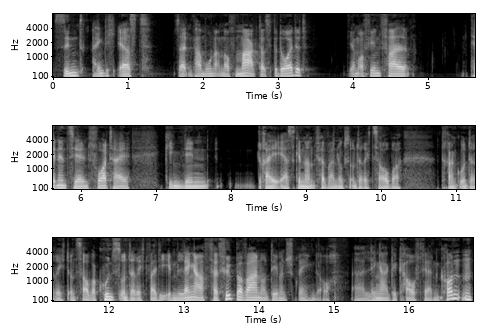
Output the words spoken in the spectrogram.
sind eigentlich erst seit ein paar Monaten auf dem Markt. Das bedeutet, die haben auf jeden Fall tendenziellen Vorteil gegen den drei erstgenannten Verwandlungsunterricht, Zauber, Trankunterricht und Zauberkunstunterricht, weil die eben länger verfügbar waren und dementsprechend auch äh, länger gekauft werden konnten.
